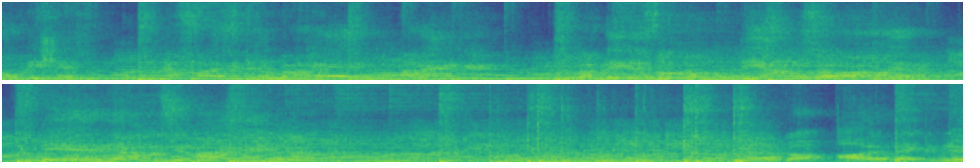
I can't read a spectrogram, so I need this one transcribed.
nos riches. Ne sois inébahé. Amen. Vad blir det så? Det är han som är. Det är han som är. De avväg nu.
